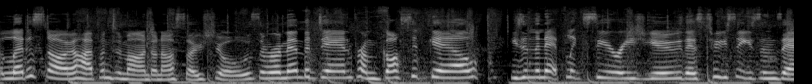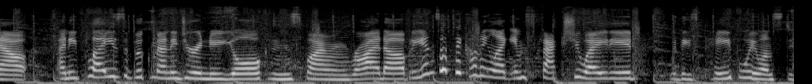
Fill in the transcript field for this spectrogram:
Let us know, Hype on Demand on our socials. And remember Dan from Gossip Girl? He's in the Netflix series You. There's two seasons out. And he plays the book manager in New York, and an inspiring writer, but he ends up becoming like infatuated with these people he wants to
